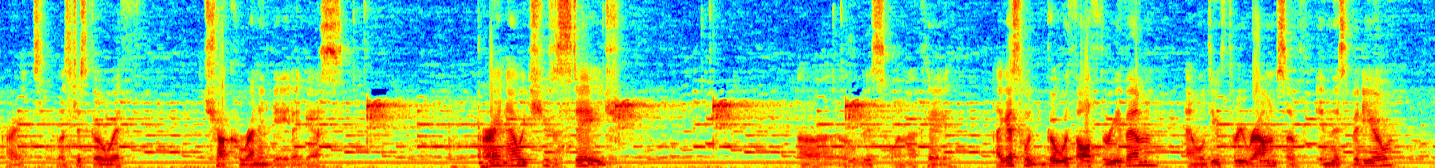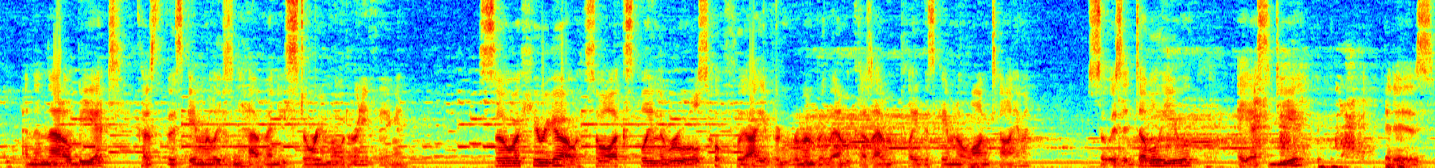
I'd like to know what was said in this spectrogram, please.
Alright, let's just go with Chuck Renegade, I guess. Alright, now we choose a stage. Uh, oh, this one, okay. I guess we'll go with all three of them, and we'll do three rounds of in this video, and then that'll be it, because this game really doesn't have any story mode or anything. So uh, here we go. So I'll explain the rules. Hopefully I even remember them, because I haven't played this game in a long time. So is it W, A, S, D? It is.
